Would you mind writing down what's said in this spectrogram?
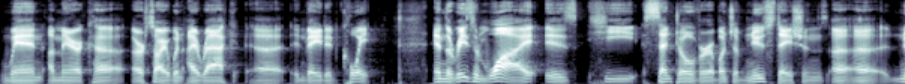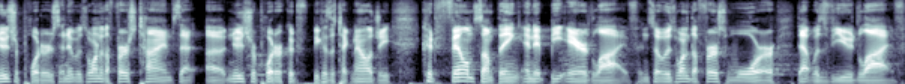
when America, or sorry, when Iraq uh, invaded Kuwait. And the reason why is he sent over a bunch of news stations, uh, uh, news reporters, and it was one of the first times that a news reporter could, because of technology, could film something and it be aired live. And so it was one of the first war that was viewed live.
